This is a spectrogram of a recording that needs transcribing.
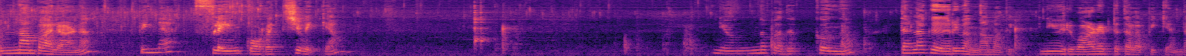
ഒന്നാം പാലാണ്. പിന്നെ ഫ്ലെയിം കുറച്ച് വയ്ക്കാം ഇനി ഒന്ന് പതുക്കെ ഒന്ന് തിള കയറി വന്നാൽ മതി. ഇനി ഒരുപാടിട്ട് തിളപ്പിക്കണ്ട.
